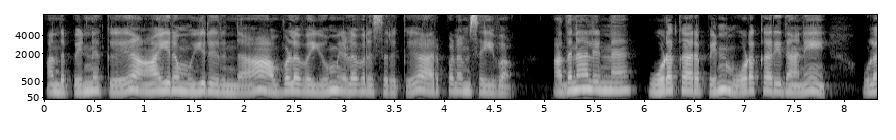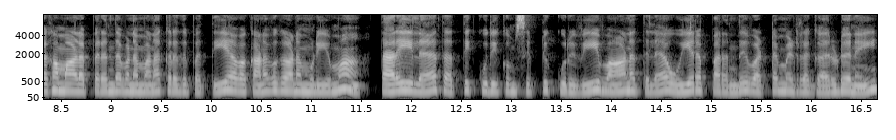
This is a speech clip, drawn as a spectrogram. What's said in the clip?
அந்த பெண்ணுக்கு ஆயிரம் உயிர் இருந்தா அவ்வளவையும் இளவரசருக்கு அர்ப்பணம் செய்வா. அதனால் என்ன? ஓடக்கார பெண் ஓடக்காரி தானே. உலகமாள பிறந்தவனை மணக்கிறது பத்தி அவ கனவு காண முடியுமா? தரையில தத்தி குதிக்கும் சிட்டுக்குருவி வானத்துல உயரப் பறந்து வட்டமிடுற கருடனை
